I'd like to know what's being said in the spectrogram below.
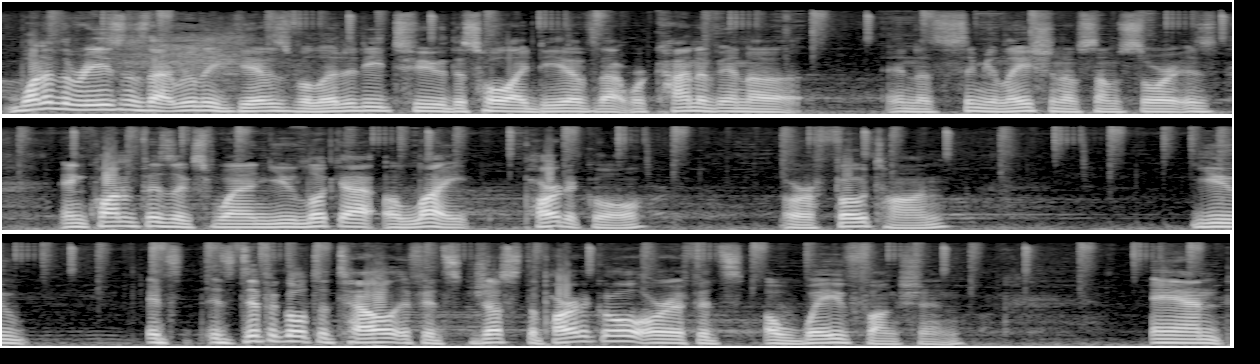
one of the reasons that really gives validity to this whole idea of that we're kind of in a in a simulation of some sort is in quantum physics when you look at a light particle or a photon you it's it's difficult to tell if it's just the particle or if it's a wave function. And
